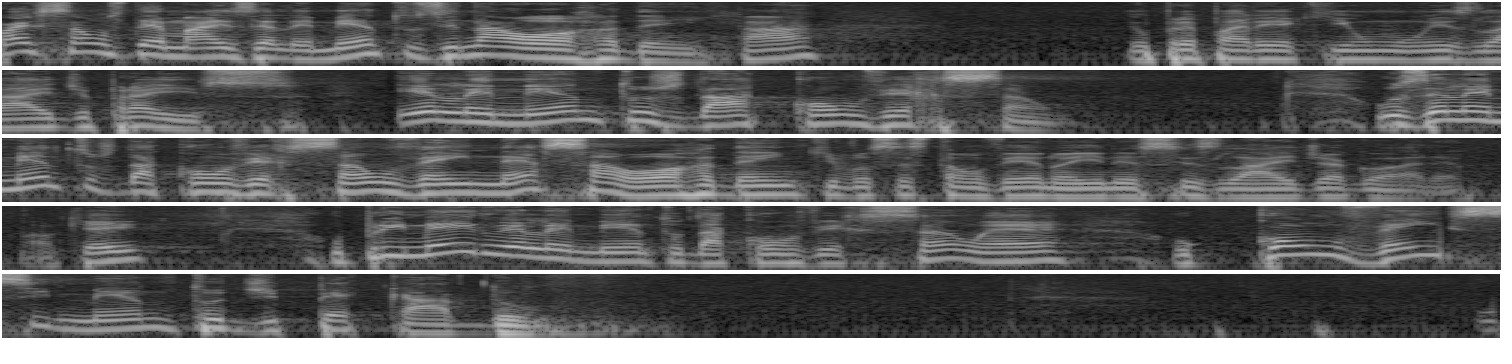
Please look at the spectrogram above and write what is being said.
Quais são os demais elementos e na ordem, tá? Eu preparei aqui um slide para isso. Elementos da conversão. Os elementos da conversão vêm nessa ordem que vocês estão vendo aí nesse slide agora, ok? O primeiro elemento da conversão é o convencimento de pecado. O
